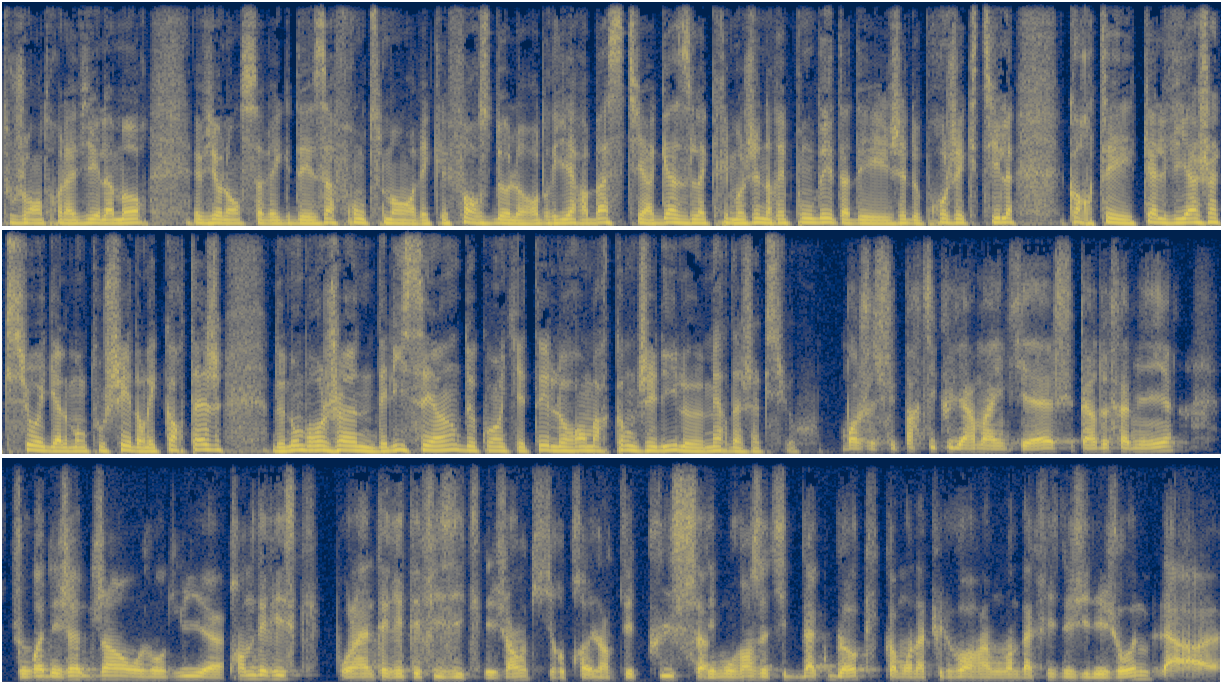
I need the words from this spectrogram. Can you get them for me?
Toujours entre la vie et la mort. Violence avec des affrontements avec les forces de l'ordre. Hier à Bastia, gaz lacrymogène répondait à des jets de projectiles. Corté, Calvi, Ajaccio également touchés. Dans les cortèges, de nombreux jeunes, des lycéens, de quoi inquiéter Laurent Marcangeli, le maire d'Ajaccio. Moi, je suis particulièrement inquiet. Je suis père de famille. Je vois des jeunes gens aujourd'hui prendre des risques pour l'intégrité physique. Des gens qui représentaient plus des mouvances de type Black Bloc, comme on a pu le voir à un moment de la crise des Gilets jaunes. La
